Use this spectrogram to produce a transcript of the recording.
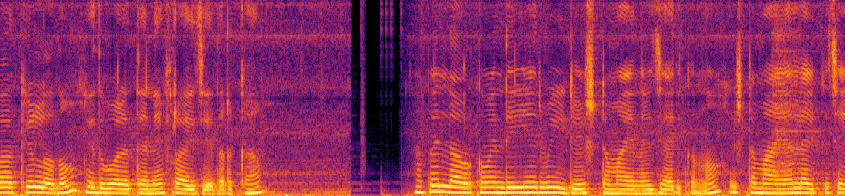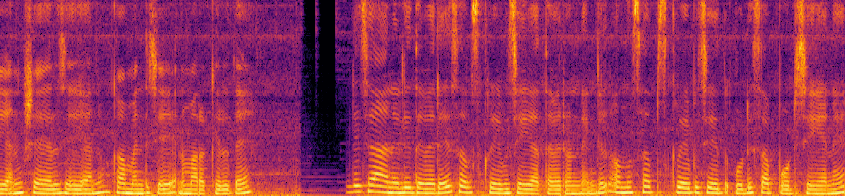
ബാക്കിയുള്ളതും ഇതുപോലെ തന്നെ ഫ്രൈ ചെയ്തെടുക്കാം. അപ്പോൾ എല്ലാവർക്കും എന്റെ ഈ ഒരു വീഡിയോ ഇഷ്ടമായെന്ന് വിചാരിക്കുന്നു. ഇഷ്ടമായാൽ ലൈക്ക് ചെയ്യാനും ഷെയർ ചെയ്യാനും കമന്റ് ചെയ്യാനും മറക്കരുത്. എന്റെ ചാനൽ ഇതുവരെ സബ്സ്ക്രൈബ് ചെയ്യാത്തവരുണ്ടെങ്കിൽ ഒന്ന് സബ്സ്ക്രൈബ് ചെയ്ത് കൂടി സപ്പോർട്ട് ചെയ്യണേ.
